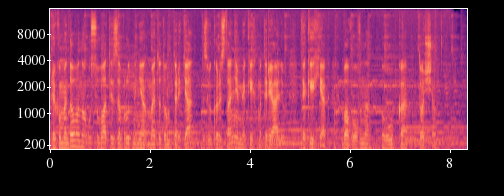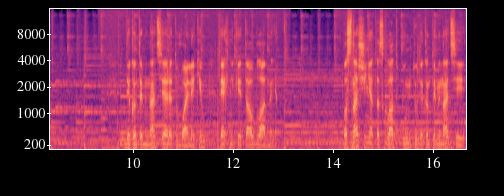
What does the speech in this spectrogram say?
рекомендовано усувати забруднення методом тертя з використанням м'яких матеріалів, таких як бавовна, губка тощо. Деконтамінація рятувальників, техніки та обладнання. Оснащення та склад пункту деконтамінації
